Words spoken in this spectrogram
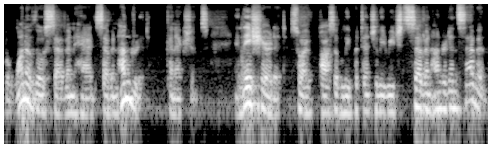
But one of those seven had 700 connections, and they shared it, so I've possibly potentially reached 707.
